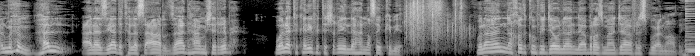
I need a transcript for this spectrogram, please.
المهم هل على زيادة الأسعار زاد هامش الربح ولا تكاليف التشغيل لها نصيب كبير؟ والآن نأخذكم في جولة لأبرز ما جاء في الأسبوع الماضي.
